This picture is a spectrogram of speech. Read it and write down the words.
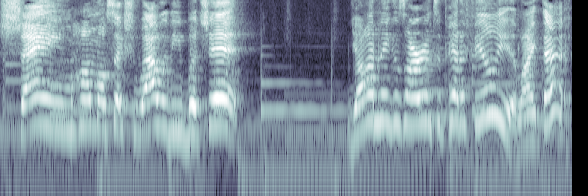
shame homosexuality, but yet y'all niggas are into pedophilia? Like that?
